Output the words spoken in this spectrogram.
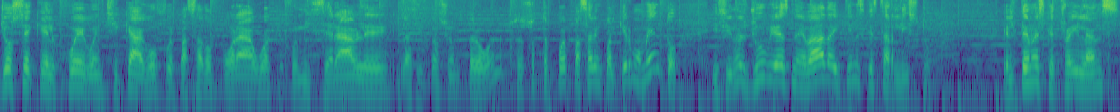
Yo sé que el juego en Chicago fue pasado por agua, que fue miserable la situación, pero bueno, pues eso te puede pasar en cualquier momento. Y si no es lluvia, es nevada y tienes que estar listo. El tema es que Trey Lance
